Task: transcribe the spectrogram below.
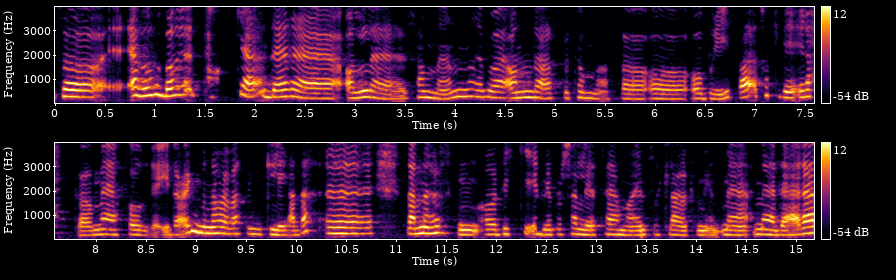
Så jeg vil også bare takke takke dere alle sammen. Anders, Thomas og, og, og, Brita. Jeg tror ikke vi rekker med for i dag, men det har jo vært en glede eh, denne høsten å dykke inn i forskjellige temaer innen sirkulærøkonomien med, med, dere.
